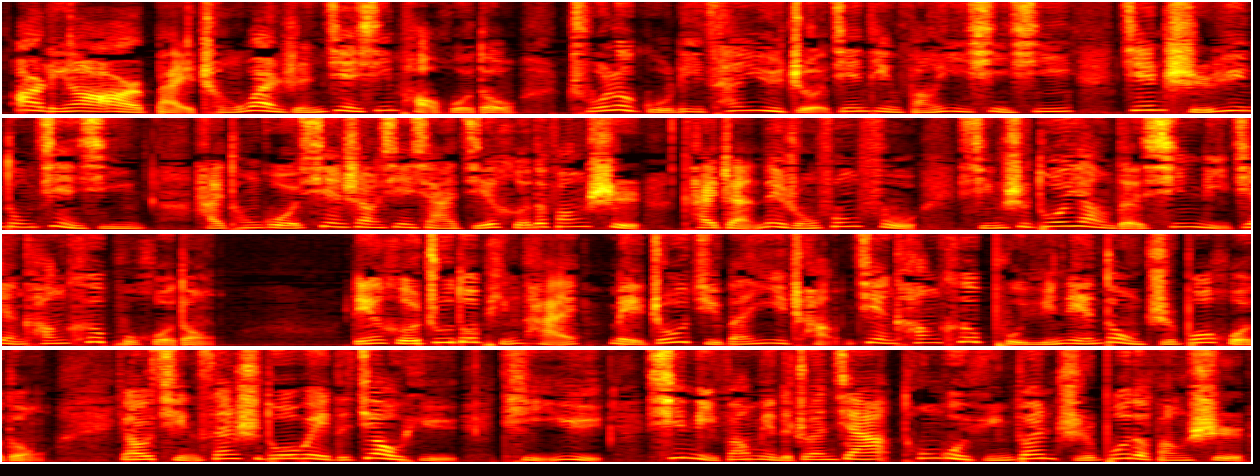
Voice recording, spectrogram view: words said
二零二二百城万人健心跑活动，除了鼓励参与者坚定防疫信心、坚持运动健心，还通过线上线下结合的方式，开展内容丰富、形式多样的心理健康科普活动。联合诸多平台，每周举办一场健康科普云联动直播活动，邀请三十多位的教育、体育、心理方面的专家，通过云端直播的方式，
